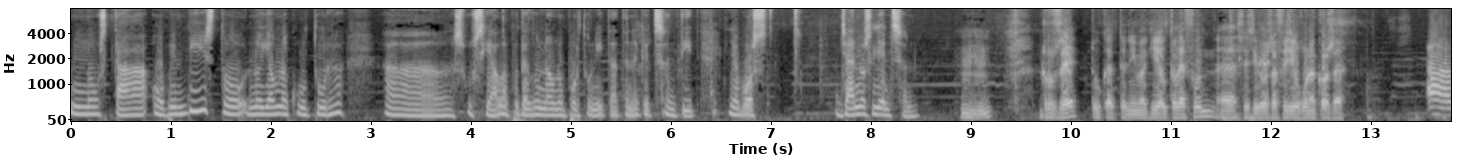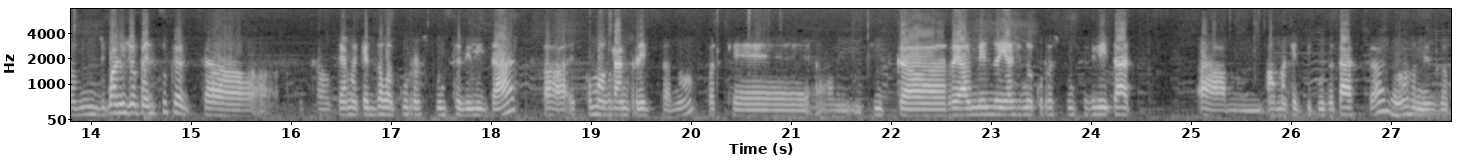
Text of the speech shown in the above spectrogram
no està o ben vist o no hi ha una cultura eh, social a poder donar una oportunitat en aquest sentit. Llavors, ja no es llencen. Mm -hmm. Roser, tu que tenim aquí al telèfon, eh, sé si vols afegir alguna cosa. Uh, bueno, jo penso que, que que el tema aquest de la corresponsabilitat uh, és com el gran repte, no? Perquè um, fins que realment no hi hagi una corresponsabilitat um, amb aquest tipus de tasques, no? de més de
